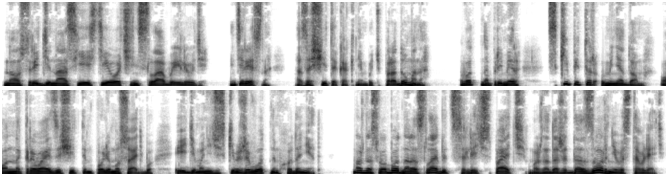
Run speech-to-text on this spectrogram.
Но среди нас есть и очень слабые люди. Интересно, а защита как-нибудь продумана? Вот, например, Скипетр у меня дома. Он накрывает защитным полем усадьбу, и демоническим животным хода нет. Можно свободно расслабиться, лечь спать, можно даже дозор не выставлять.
